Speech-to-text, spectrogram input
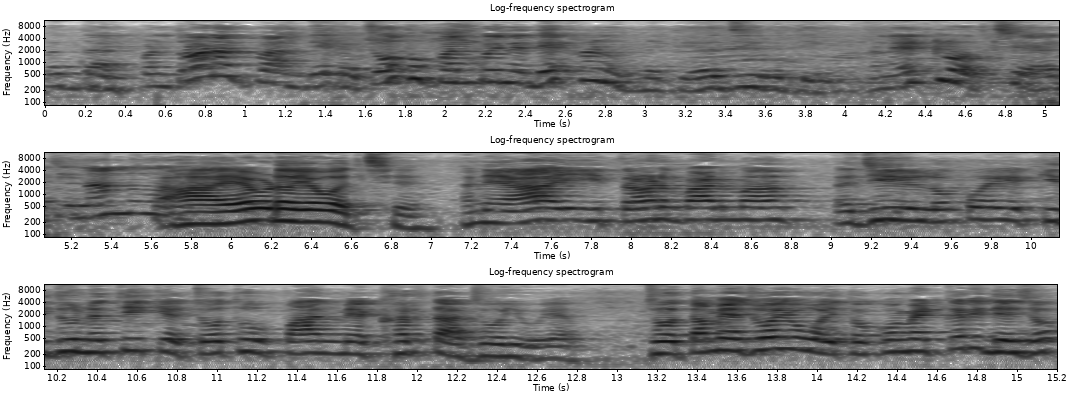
બધાને પણ ત્રણ જ પાન દેખાય. ચોથું પાન કોઈને દેખાણું જ નથી હજી સુધી. અને એટલો જ છે, હજી નાનું હા, એવડો એવો જ છે. અને આ ઈ ત્રણ પાનમાં હજી લોકોએ કીધું નથી કે ચોથું પાન મેં ખરતા જોયું એમ. જો તમે જોયું હોય તો કોમેન્ટ કરી દેજો.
